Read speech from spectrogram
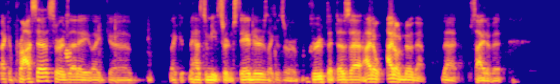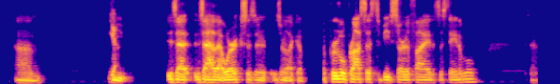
like a process or is that a like uh, like it has to meet certain standards. Like is there a group that does that? I don't i don't know that that side of it. Um yeah. you, is that is that how that works? Is there is there like a approval process to be certified as sustainable? Is that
